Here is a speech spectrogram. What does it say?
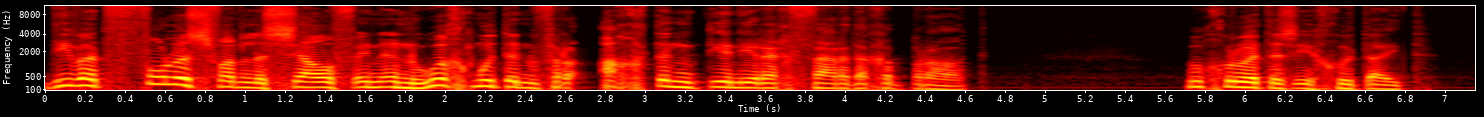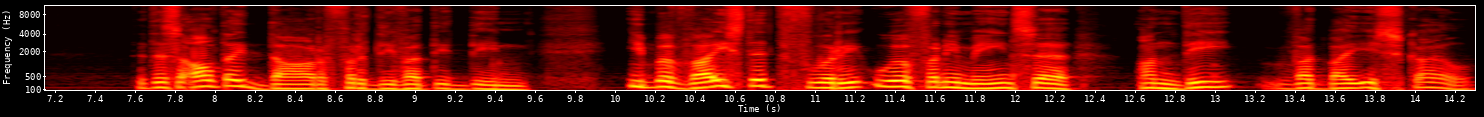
die wat vol is van hulle self en in hoogmoed en veragting teen die regverdige praat. Hoe groot is U goedheid? Dit is altyd daar vir die wat U dien. U bewys dit voor die oë van die mense aan die wat by U skuil.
